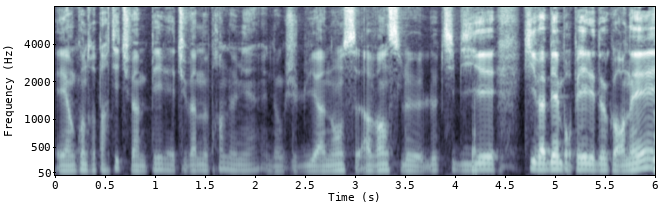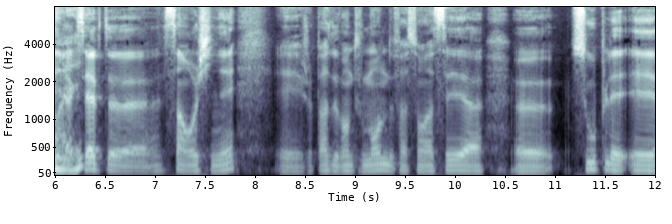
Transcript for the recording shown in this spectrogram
et en contrepartie, tu vas me payer, tu vas me prendre le mien. Et donc je lui annonce, avance le, le, petit billet qui va bien pour payer les deux cornets, il accepte sans rechigner et je passe devant tout le monde de façon assez souple et, et,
